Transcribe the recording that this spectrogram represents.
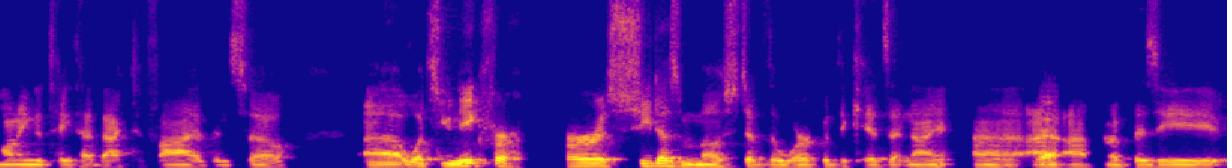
wanting to take that back to five. And so, uh, what's unique for her is she does most of the work with the kids at night. Uh, yeah. I, I have a busy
